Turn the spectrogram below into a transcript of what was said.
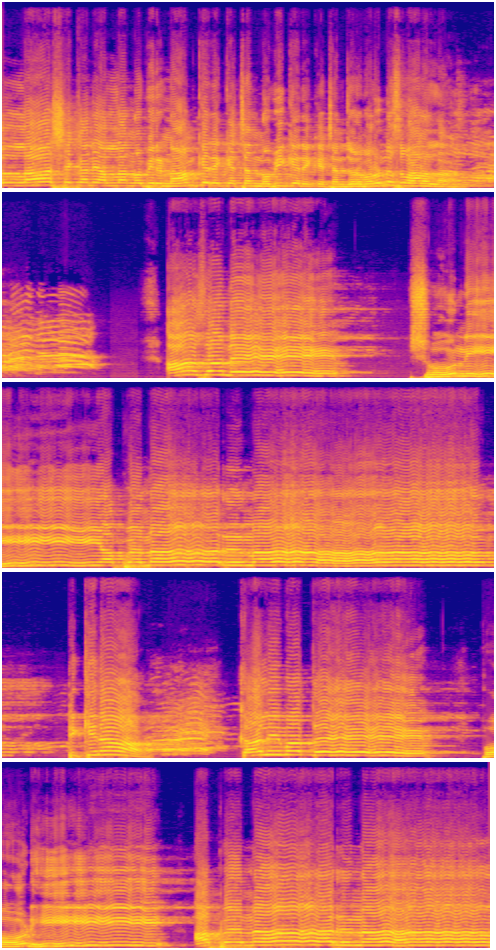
আল্লাহ, সেখানে আল্লাহ নবীর নামকে রেখেছেন, নবীকে রেখেছেন। জোরে বলুন না সুহান আল্লাহ আজানে শুনি আপনার নাম। ঠিক কিনা কালিমাতে পড়ি আপনার নাম।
